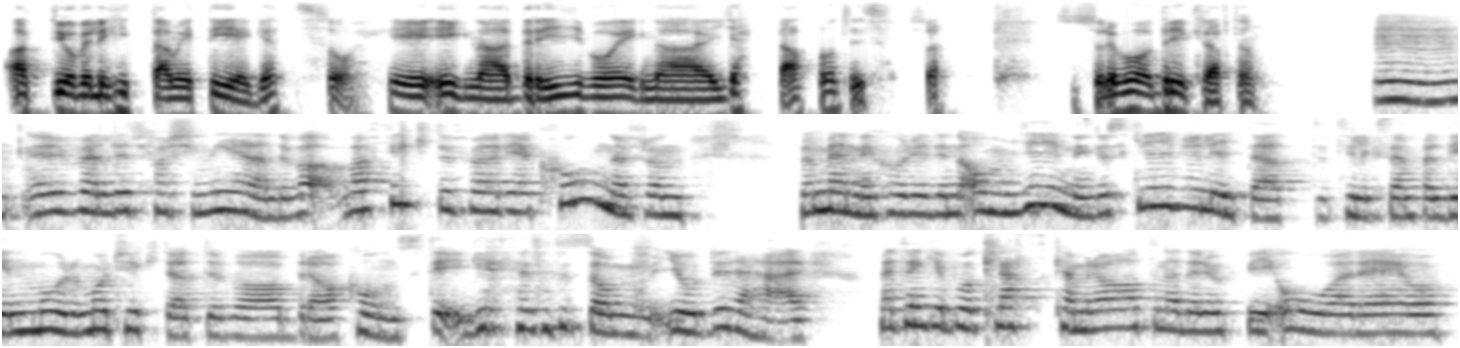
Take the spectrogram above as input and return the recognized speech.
att jag ville hitta mitt eget så, e, egna driv och egna hjärta på något vis. Så, så, så det var drivkraften. Mm, det är väldigt fascinerande. Vad, vad fick du för reaktioner från, från människor i din omgivning? Du skriver ju lite att till exempel din mormor tyckte att du var bra konstig som gjorde det här. Men jag tänker på klasskamraterna där uppe i Åre och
